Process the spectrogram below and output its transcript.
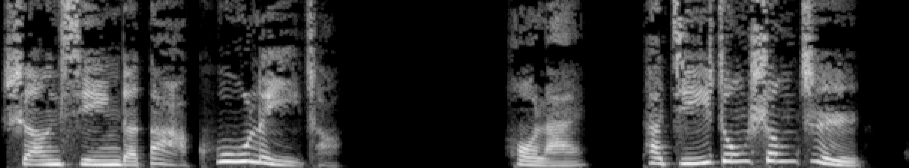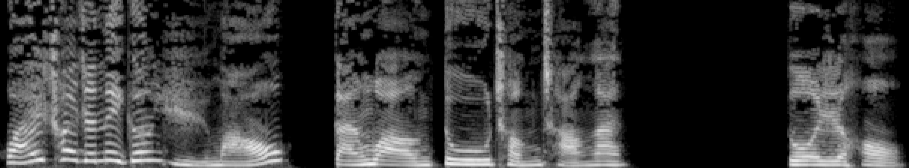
伤心的大哭了一场。后来，他急中生智，怀揣着那根羽毛，赶往都城长安。多日后，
